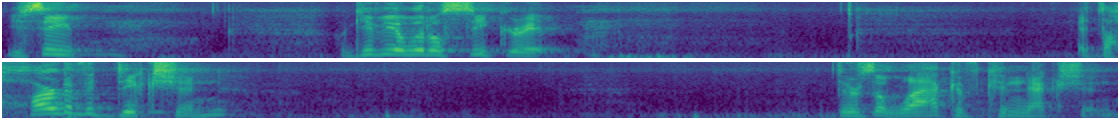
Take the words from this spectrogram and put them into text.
You see, I'll give you a little secret. At the heart of addiction, there's a lack of connection.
